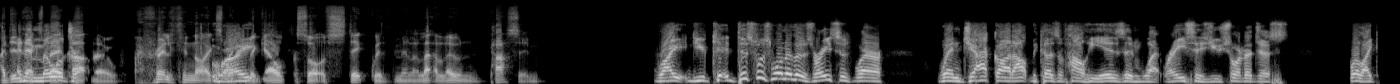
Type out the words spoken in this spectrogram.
I didn't then expect Miller that though. I really did not expect Right. Miguel to sort of stick with Miller, let alone pass him. Right? You this was one of those races where when Jack got out because of how he is in wet races, you sort of just we're like,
